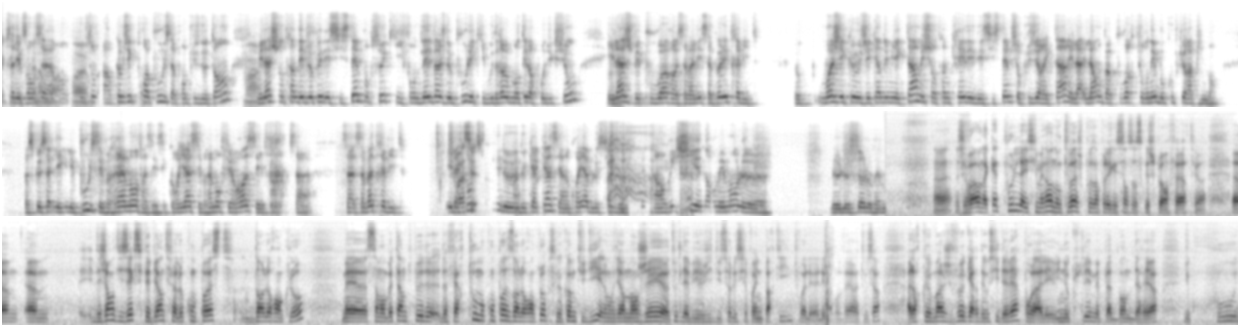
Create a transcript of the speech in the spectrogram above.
ça dépend. alors, comme j'ai que trois poules, ça prend plus de temps. Mais là, je suis en train de développer des systèmes pour ceux qui font de l'élevage de poules et qui voudraient augmenter leur production. Et mhm. là, je vais pouvoir, ça va aller, ça peut aller très vite. Donc, moi, j'ai que j'ai qu'un demi hectare, mais je suis en train de créer des, systèmes sur plusieurs hectares. Et là, là, on va pouvoir tourner beaucoup plus rapidement. Parce que les, poules, c'est vraiment, enfin, c'est coriace, c'est vraiment féroce et ça, ça, ça, va très vite. Et la quantité de, caca, c'est incroyable aussi. ça enrichit énormément le, le, sol au même. je vois, on a quatre poules là ici maintenant, donc tu vois, je pose un peu la question sur ce que je peux en faire. Tu vois. Euh, euh, déjà, on disait que c'était bien de faire le compost dans leur enclos. Mais euh, ça m'embêtait un petit peu de, faire tout mon compost dans leur enclos parce que comme tu dis, elles vont venir manger toute la biologie du sol aussi, enfin une partie, tu vois, les, gros vers et tout ça. Alors que moi, je veux garder aussi des vers pour aller inoculer mes plates-bandes derrière. Du coup,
